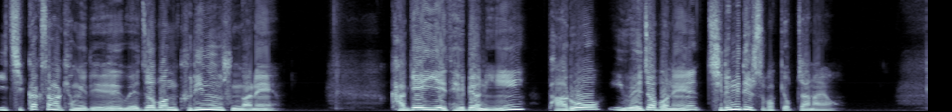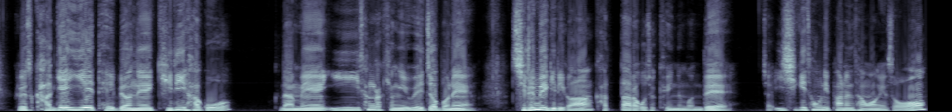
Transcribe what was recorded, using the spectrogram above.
이 직각 삼각형에 대해 외접원 그리는 순간에 각 A의 대변이 바로 이 외접원의 지름이 될 수밖에 없잖아요. 그래서 각 A의 대변의 길이하고 그 다음에 이 삼각형의 외접원의 지름의 길이가 같다라고 적혀 있는 건데 자, 이 식이 성립하는 상황에서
